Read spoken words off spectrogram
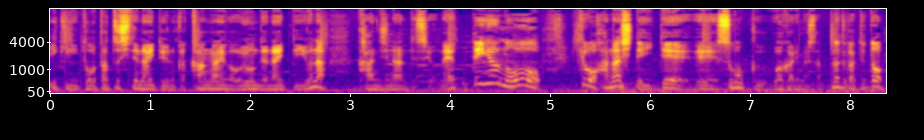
域に到達してないというのか考えが及んでないっていうような感じなんですよね。っていうのを今日話していて、えー、すごく分かりました。なぜかというと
